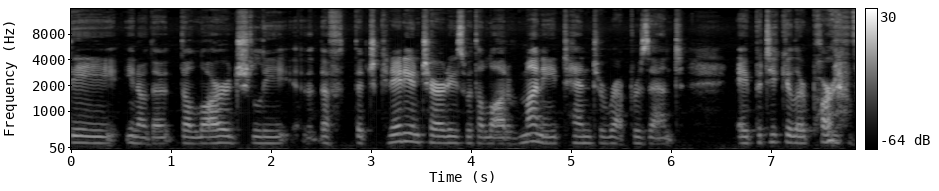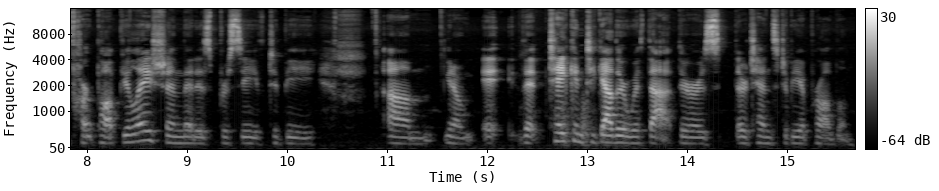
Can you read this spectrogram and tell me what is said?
the you know the the largely the, the Canadian charities with a lot of money tend to represent a particular part of our population that is perceived to be um, you know it, that taken together with that there is there tends to be a problem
